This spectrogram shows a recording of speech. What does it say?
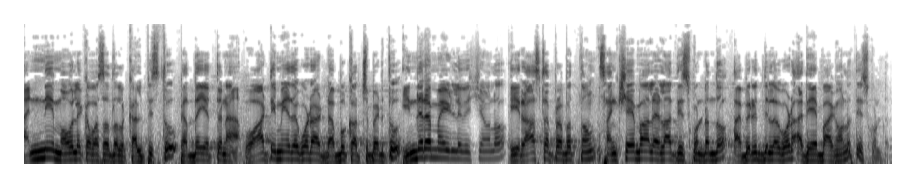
అన్ని మౌలిక వసతులు కల్పిస్తూ పెద్ద ఎత్తున వాటి మీద కూడా డబ్బు ఖర్చు పెడుతూ ఇందిరమ్మ ఇళ్ళ విషయంలో ఈ రాష్ట్ర ప్రభుత్వం సంక్షేమాలు ఎలా తీసుకుంటుందో అభివృద్ధిలో కూడా అదే భాగంలో తీసుకుంటుంది.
